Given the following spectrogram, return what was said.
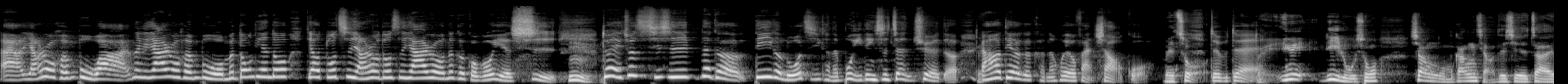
哎呀，羊肉很补啊，那个鸭肉很补，我们冬天都要多吃羊肉，多吃鸭肉。那个狗狗也是，嗯，对，就是其实那个第一个逻辑可能不一定是正确的，然后第二个可能会有反效果，没错，对不对？对，因为例如说，像我们刚刚讲这些在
